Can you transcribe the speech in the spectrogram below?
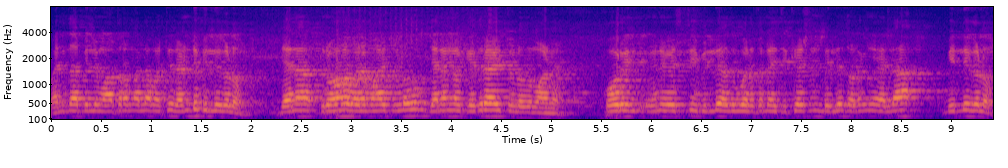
വനിതാ ബില്ല് മാത്രമല്ല മറ്റ് രണ്ട് ബില്ലുകളും ജനദ്രോഹപരമായിട്ടുള്ളതും ജനങ്ങൾക്കെതിരായിട്ടുള്ളതുമാണ്. ഫോറിൻ യൂണിവേഴ്സിറ്റി ബില്ല് അതുപോലെ തന്നെ എഡ്യൂക്കേഷൻ ബില്ല് തുടങ്ങിയ എല്ലാ ബില്ലുകളും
